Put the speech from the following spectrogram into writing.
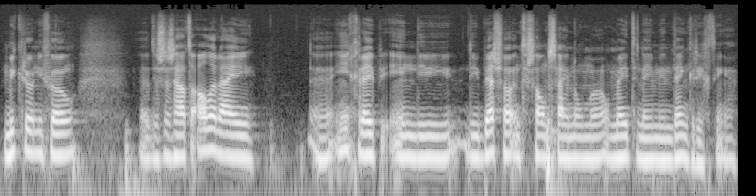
microniveau. Uh, dus er zaten allerlei ingrepen in die, die best wel interessant zijn om, om mee te nemen in denkrichtingen.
